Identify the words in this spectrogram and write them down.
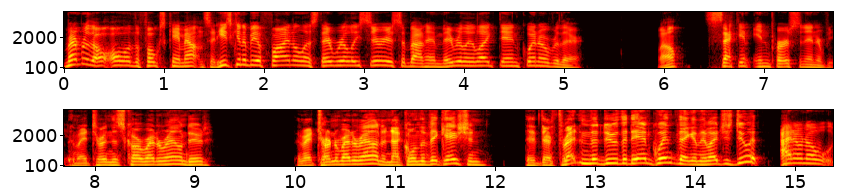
remember, the, all of the folks came out and said he's going to be a finalist. They're really serious about him. They really like Dan Quinn over there. Well, second in person interview. They might turn this car right around, dude. They might turn it right around and not go on the vacation. They- They're threatening to do the Dan Quinn thing, and they might just do it. I don't know.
